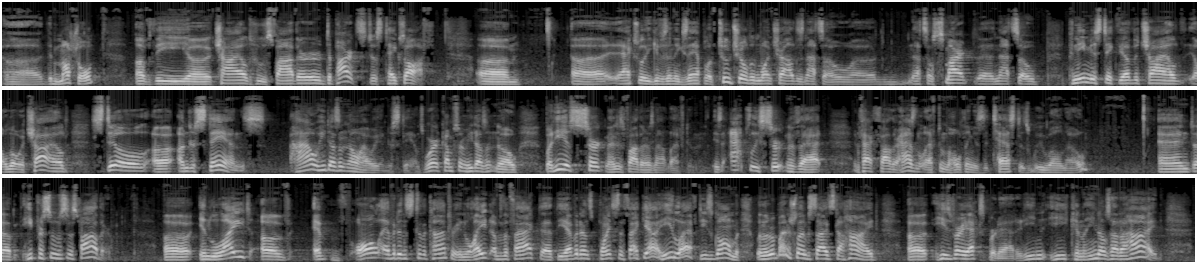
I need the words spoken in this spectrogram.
uh, the mushal of the uh, child whose father departs, just takes off. Um, uh, it actually gives an example of two children. One child is not so uh, not so smart, uh, not so pneumistic. The other child, although a child, still uh, understands how he doesn't know how he understands. Where it comes from, he doesn't know. But he is certain that his father has not left him. He's absolutely certain of that. In fact, father hasn't left him. The whole thing is a test, as we well know. And uh, he pursues his father. Uh, in light of all evidence to the contrary, in light of the fact that the evidence points to the fact, yeah, he left, he's gone. When the Ribbono Shel Olam decides to hide, uh, he's very expert at it. He, he, can, he knows how to hide.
